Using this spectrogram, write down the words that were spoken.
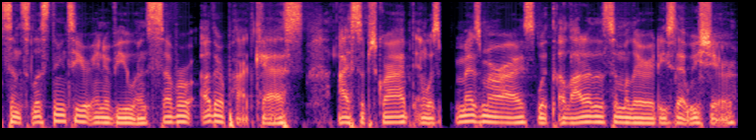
since listening to your interview and several other podcasts, I subscribed and was mesmerized with a lot of the similarities that we share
